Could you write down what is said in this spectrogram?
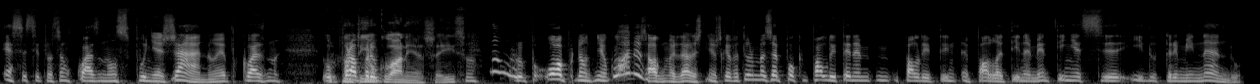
essa situação quase não se punha já, não é? Porque quase não, o porque próprio... não tinham colónias, é isso? Não, ou porque não tinham colónias, algumas delas tinham escravatura, mas a pouco paulatinamente tinha-se ido terminando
